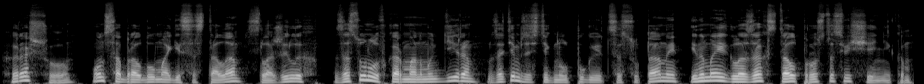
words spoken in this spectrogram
Хорошо. Он собрал бумаги со стола, сложил их, засунул в карман мундира, затем застегнул пуговицы сутаны и на моих глазах стал просто священником.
